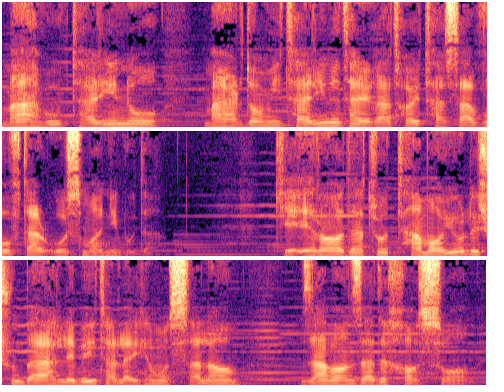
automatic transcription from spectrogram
محبوب ترین و مردمی ترین طریقت های تصوف در عثمانی بودند که ارادت و تمایلشون به اهل بیت علیهم السلام زبانزد خاص و عامه.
